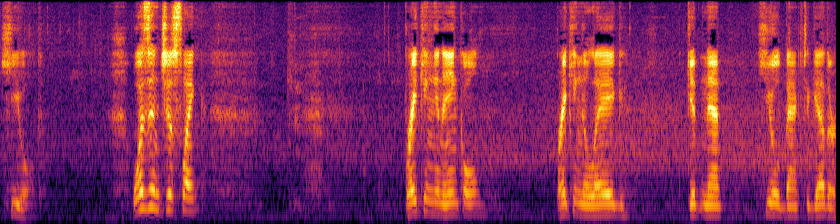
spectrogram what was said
healed wasn't just like breaking an ankle, breaking a leg, getting that healed back together.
